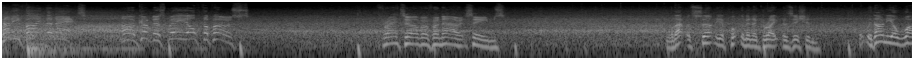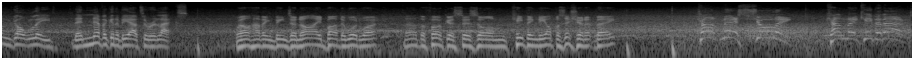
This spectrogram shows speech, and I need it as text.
Can he find the net? Goodness me, off the post. Threat over for now, it seems. Well, that would certainly have put them in a great position. But with only a one-goal lead, they're never going to be able to relax. Well, having been denied by the woodwork, now the focus is on keeping the opposition at bay. Can't miss, surely! Can they keep it out?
